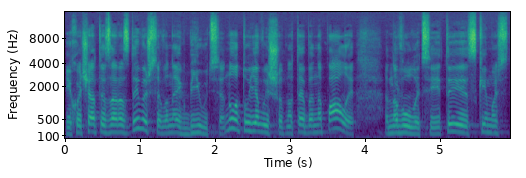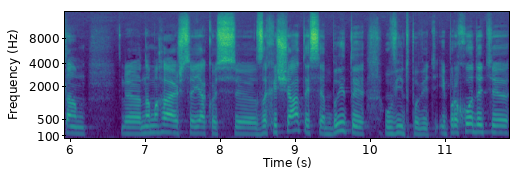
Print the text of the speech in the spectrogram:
І хоча ти зараз дивишся, вони як б'ються. Ну, от уяви, що на тебе напали на вулиці, і ти з кимось там намагаєшся якось е, захищатися, бити у відповідь. І проходить е,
